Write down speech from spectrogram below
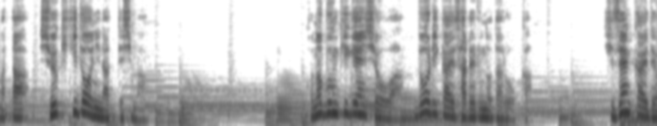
また周期軌道になってしまう。この分岐現象はどう理解されるのだろうか。自然界で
